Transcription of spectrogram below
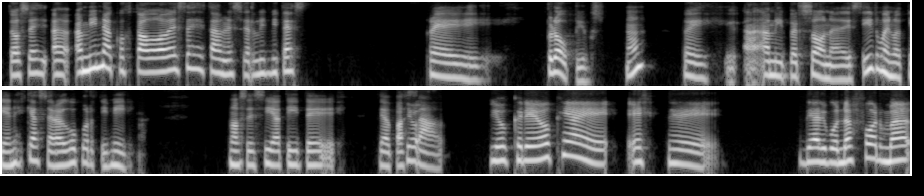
Entonces, a, mí me ha costado a veces establecer límites eh, propios, ¿no? Pues, a, mi persona, decir, bueno, tienes que hacer algo por ti misma. No sé si a ti te, te ha pasado. Yo, creo que este, de alguna forma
